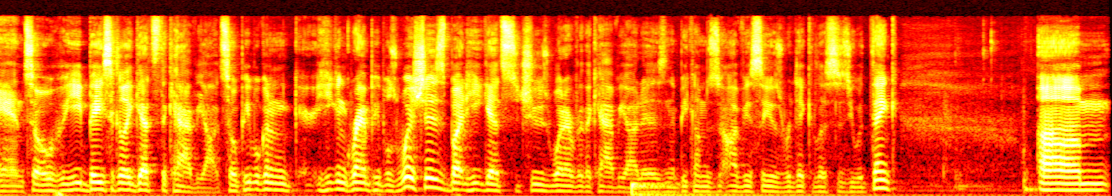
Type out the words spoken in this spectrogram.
and so he basically gets the caveat. So people can he can grant people's wishes, but he gets to choose whatever the caveat is, and it becomes obviously as ridiculous as you would think. Um,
